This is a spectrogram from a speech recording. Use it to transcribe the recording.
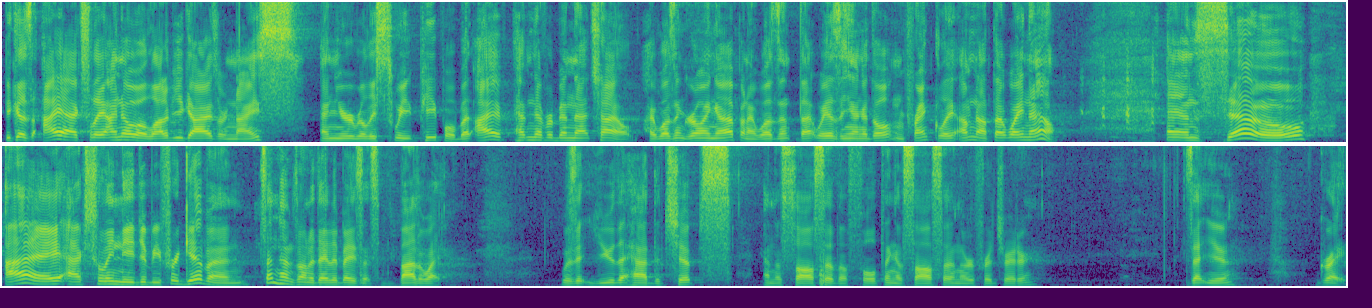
Because I actually, I know a lot of you guys are nice and you're really sweet people, but I have never been that child. I wasn't growing up and I wasn't that way as a young adult, and frankly, I'm not that way now. and so I actually need to be forgiven, sometimes on a daily basis. By the way, was it you that had the chips and the salsa, the full thing of salsa in the refrigerator? Is that you? Great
